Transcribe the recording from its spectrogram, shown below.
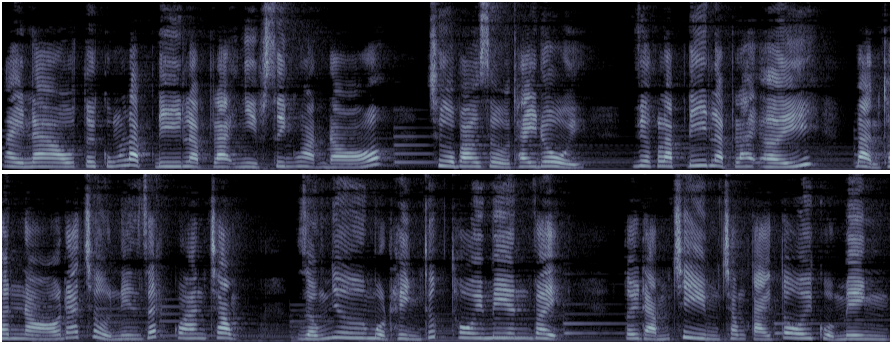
ngày nào tôi cũng lặp đi lặp lại nhịp sinh hoạt đó, chưa bao giờ thay đổi. Việc lặp đi lặp lại ấy, bản thân nó đã trở nên rất quan trọng, giống như một hình thức thôi miên vậy. Tôi đắm chìm trong cái tôi của mình,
